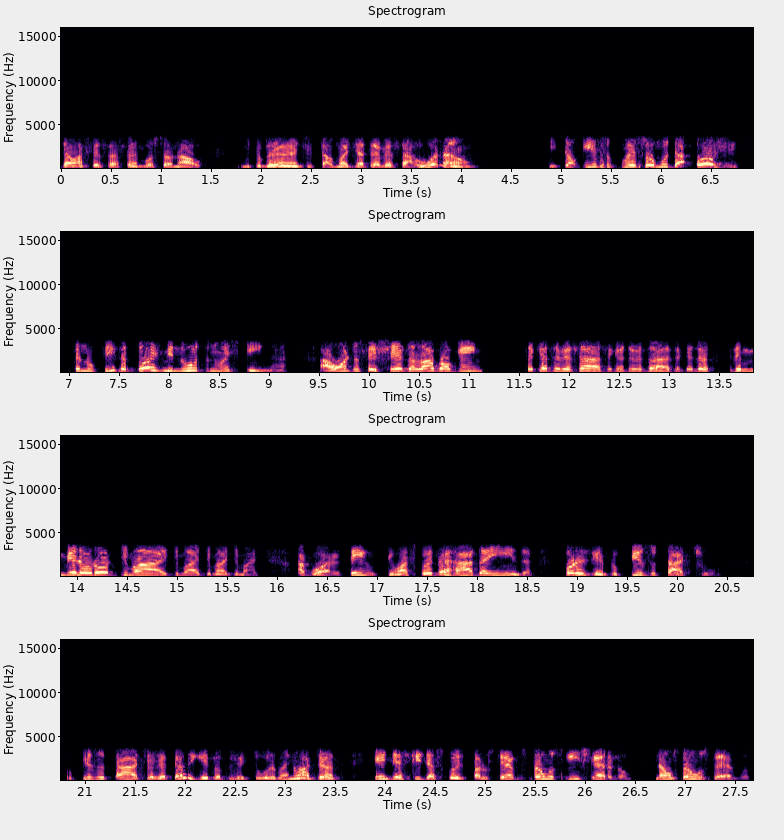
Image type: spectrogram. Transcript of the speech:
dá uma sensação emocional muito grande e tal, mas de atravessar a rua, não. Então, isso começou a mudar. Hoje, você não fica dois minutos numa esquina. Aonde você chega, logo alguém. Você quer atravessar? Você quer atravessar? Você quer atravessar? Melhorou demais, demais, demais, demais. Agora, tem, tem umas coisas erradas ainda. Por exemplo, o piso tátil. O piso tátil, eu já até liguei para a prefeitura, mas não adianta. Quem decide as coisas para os cegos são os que enxergam, não são os cegos.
